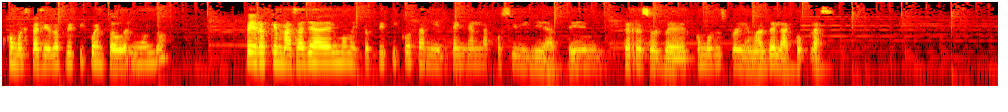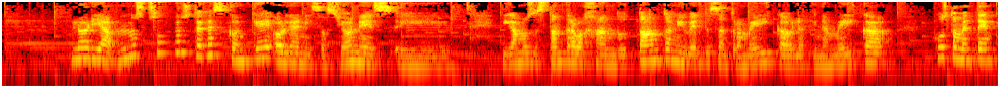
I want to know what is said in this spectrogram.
como está siendo crítico en todo el mundo, pero que más allá del momento crítico también tengan la posibilidad de, de resolver como sus problemas de largo plazo. Gloria, ¿no son ustedes con qué organizaciones, eh, digamos, están trabajando tanto a nivel de Centroamérica o Latinoamérica justamente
